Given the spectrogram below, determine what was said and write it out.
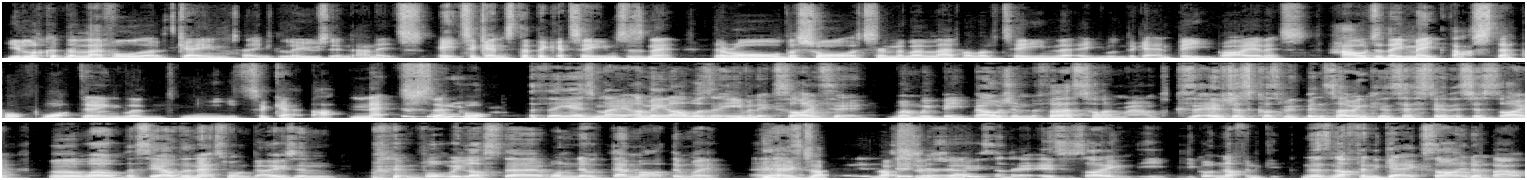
you look at the level of games that he's losing, and it's it's against the bigger teams, isn't it? They're all the sort of similar level of team that England are getting beat by, and it's how do they make that step up? What do England need to get that next step up? The thing is, mate, I mean, I wasn't even excited when we beat Belgium the first time round because it was just because we've been so inconsistent. It's just like, oh, well, let's see how the next one goes. And but we lost uh, 1 0 Denmark, didn't we? Yeah, exactly. That's it, it shows, yeah. doesn't it? It's just like you, have got nothing, there's nothing to get excited about.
